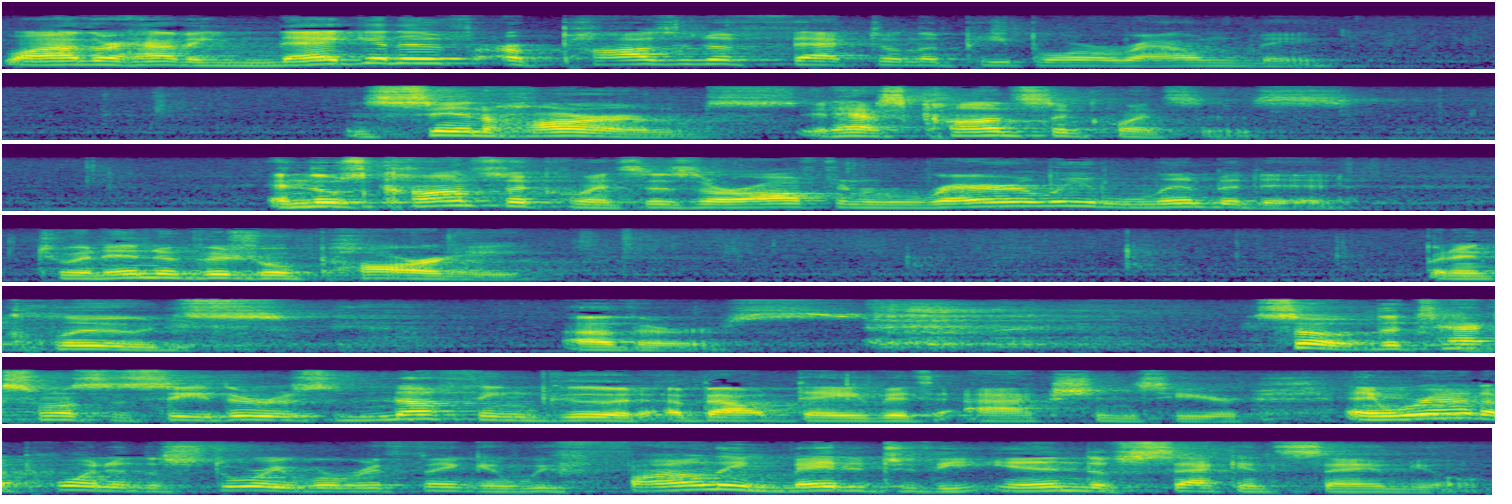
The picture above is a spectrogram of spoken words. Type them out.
will either have a negative or positive effect on the people around me. And sin harms, it has consequences. And those consequences are often rarely limited to an individual party, but includes others. So the text wants to see there is nothing good about David's actions here. And we're at a point in the story where we're thinking we finally made it to the end of 2 Samuel.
